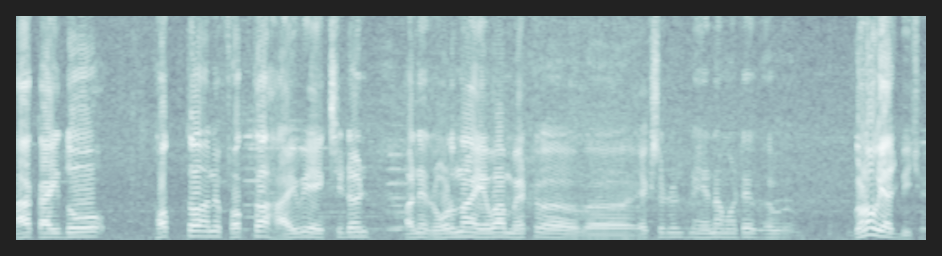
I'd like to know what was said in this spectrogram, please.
આ કાયદો ફક્ત અને ફક્ત હાઈવે એક્સિડન્ટ અને રોડના એવા મેટ એક્સિડન્ટને એના માટે ઘણો વ્યાજબી છે.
